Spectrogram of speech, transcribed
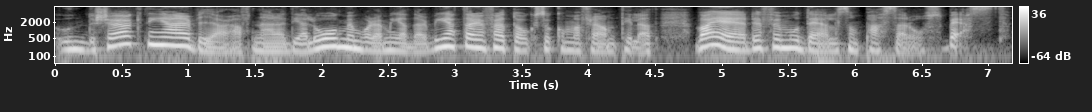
undersökningar, vi har haft nära dialog med våra medarbetare för att också komma fram till att vad är det för modell som passar oss bäst?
